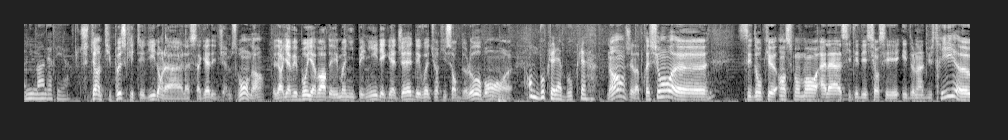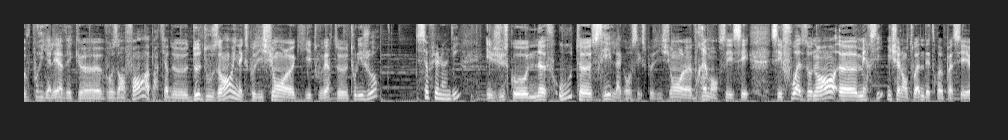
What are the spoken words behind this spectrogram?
un humain derrière. C'était un petit peu ce qui était dit dans la, saga des James Bond. Hein. C'est-à-dire, il y avait beau y avoir des money penny, des gadgets, des voitures qui sortent de l'eau. Bon. Euh, On boucle la boucle. Non, j'ai l'impression. Euh, c'est donc euh, en ce moment à la Cité des Sciences et, de l'Industrie. vous pouvez y aller avec vos enfants à partir de, de 12 ans. Une exposition qui est ouverte tous les jours sauf le lundi. Et jusqu'au 9 août, euh, c'est la grosse exposition. Euh, vraiment, c'est c'est foisonnant. Euh, merci Michel-Antoine d'être passé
